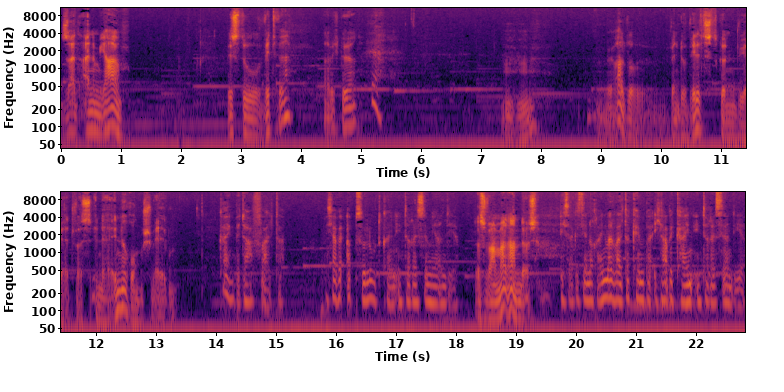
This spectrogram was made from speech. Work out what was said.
Seit einem Jahr bist du Witwe, habe ich gehört. Ja. Mhm. Ja, also, wenn du willst, können wir etwas in Erinnerung schwelgen. Kein Bedarf, Walter. Ich habe absolut kein Interesse mehr an dir. Das war mal anders. Ich sage es dir noch einmal, Walter Kemper, ich habe kein Interesse an dir.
